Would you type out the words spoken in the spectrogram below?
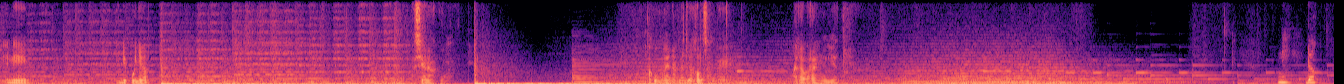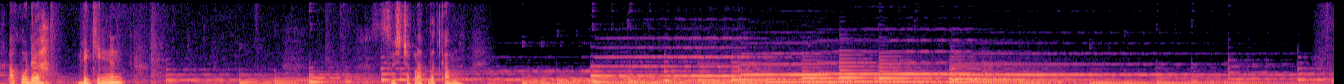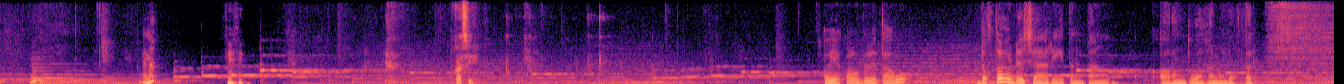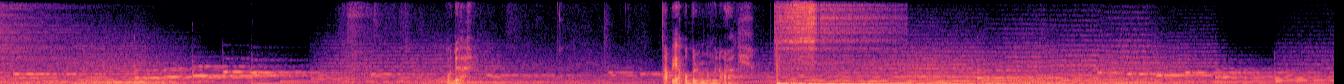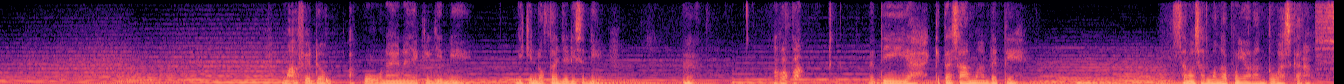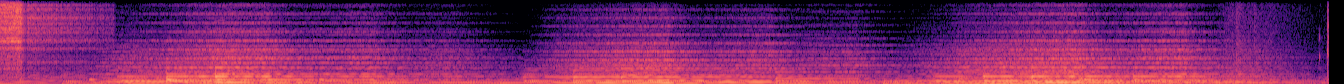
Ini, ini punya pasien aku. Aku gak enak aja kalau sampai ada orang yang lihat. Nih dok, aku udah bikinin sus coklat buat kamu. Makasih. Oh ya, kalau boleh tahu, dokter udah cari tentang orang tua kandung dokter. Udah. Tapi aku belum nemuin orangnya. Maaf ya dok, aku nanya-nanya kayak gini, bikin dokter jadi sedih. Hmm. Gak apa-apa. Berarti ya kita sama berarti. Sama-sama nggak punya orang tua sekarang.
